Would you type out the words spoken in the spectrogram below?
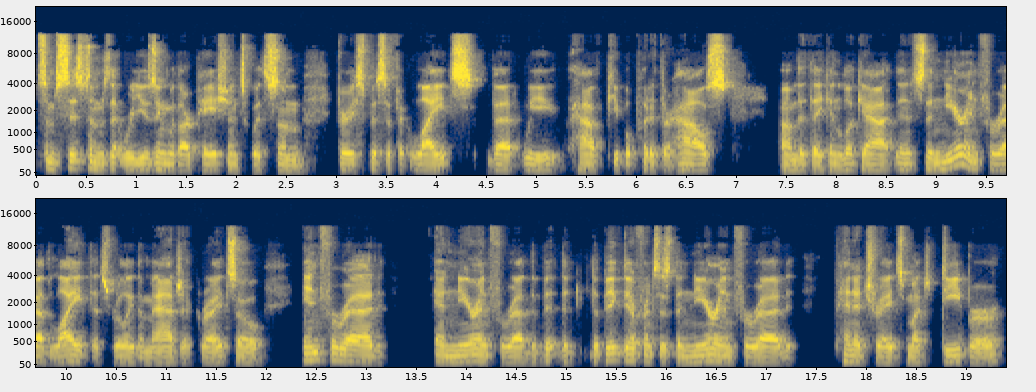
some systems that we're using with our patients with some very specific lights that we have people put at their house um, that they can look at. And it's the near infrared light that's really the magic, right? So infrared and near infrared, the, the, the big difference is the near infrared penetrates much deeper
